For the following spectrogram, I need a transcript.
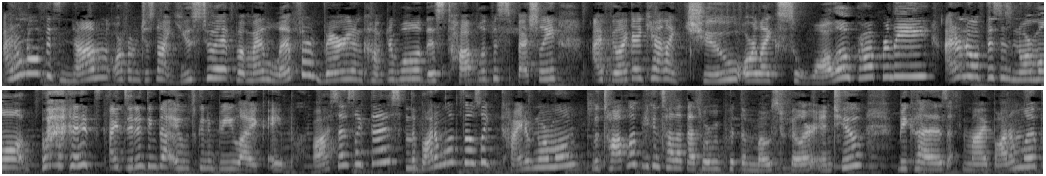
I don't know if it's numb or if I'm just not used to it, but my lips are very uncomfortable. This top lip especially. I feel like I can't like chew or like swallow properly. I don't know if this is normal, but I didn't think that it was gonna be like a process like this. The bottom lip feels like kind of normal. The top lip, you can tell that that's where we put the most filler into because my bottom lip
